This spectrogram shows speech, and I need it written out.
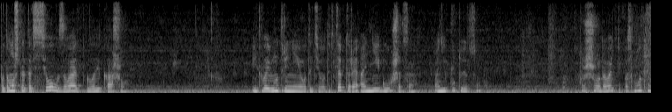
потому что это все вызывает в голове кашу. И твои внутренние вот эти вот рецепторы, они глушатся, они путаются. Хорошо, давайте посмотрим,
